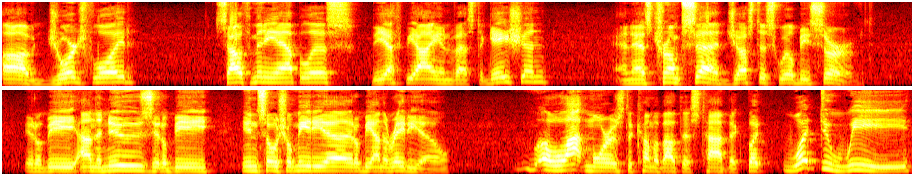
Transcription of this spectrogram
of George Floyd, South Minneapolis, the FBI investigation, and as Trump said, justice will be served. It'll be on the news, it'll be in social media, it'll be on the radio. A lot more is to come about this topic. But what do we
